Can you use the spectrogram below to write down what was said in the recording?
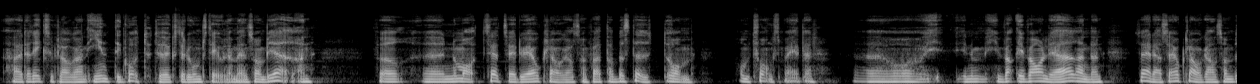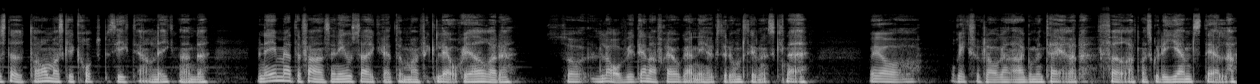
hade riksåklagaren inte gått till Högsta domstolen med en sån begäran. För eh, normalt sett så är det åklagare som fattar beslut om, om tvångsmedel. Eh, och i, i, I vanliga ärenden så är det alltså åklagaren som beslutar om man ska kroppsbesiktiga eller liknande. Men i och med att det fanns en osäkerhet om man fick lov att göra det så la vi denna frågan i Högsta domstolens knä. Och jag och riksåklagaren argumenterade för att man skulle jämställa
